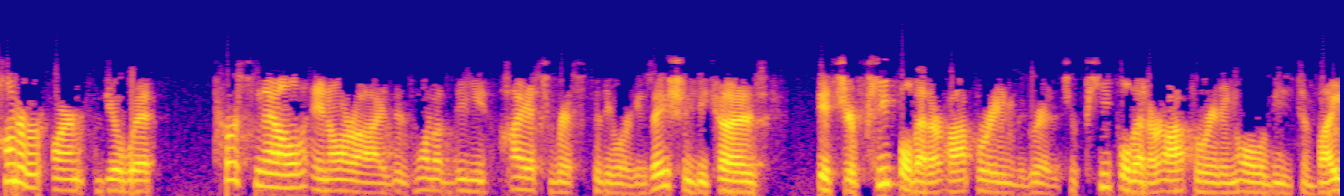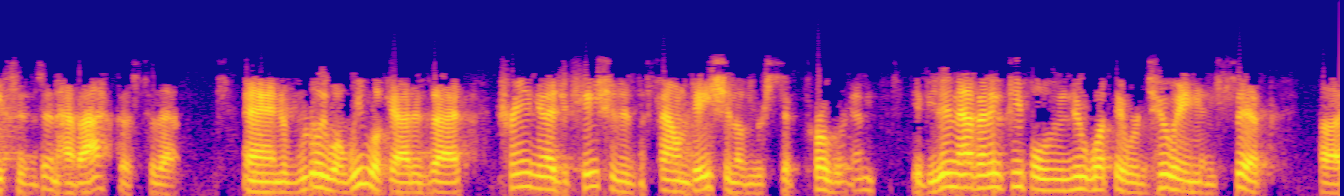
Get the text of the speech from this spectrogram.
ton of requirements to deal with. Personnel, in our eyes, is one of the highest risks to the organization because it's your people that are operating the grid. It's your people that are operating all of these devices and have access to them. And really what we look at is that training and education is the foundation of your CIP program. If you didn't have any people who knew what they were doing in CIP, uh,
